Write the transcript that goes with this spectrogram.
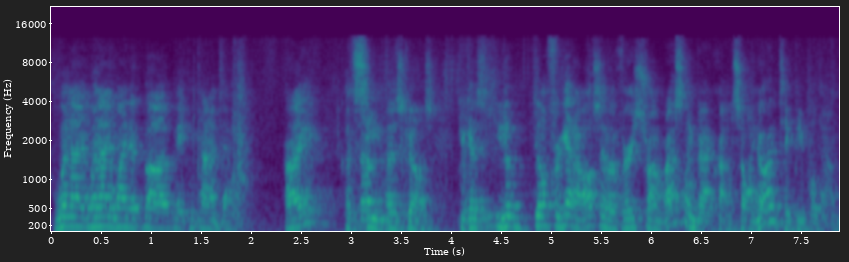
when I when I wind up uh, making contact. All right? Let's see how this goes. Because you don't, don't forget, I also have a very strong wrestling background, so I know how to take people down.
